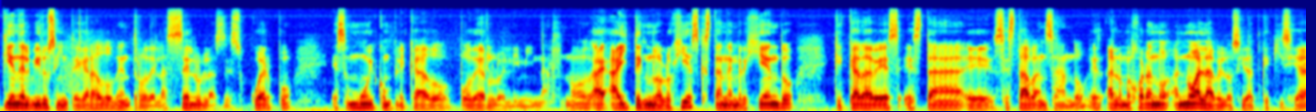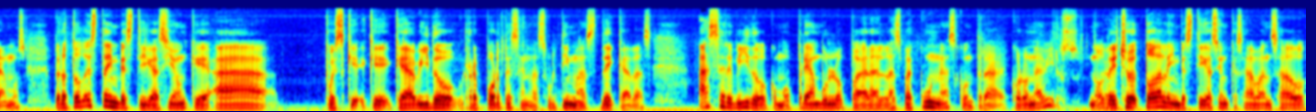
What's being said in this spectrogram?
tiene el virus integrado dentro de las células de su cuerpo, es muy complicado poderlo eliminar. ¿no? Hay, tecnologías que están emergiendo que cada vez está, eh, se está avanzando, a lo mejor no, no a la velocidad que quisiéramos, pero toda esta investigación que ha pues que, ha habido reportes en las últimas décadas, ha servido como preámbulo para las vacunas contra coronavirus, ¿no? De hecho, toda la investigación que se ha avanzado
